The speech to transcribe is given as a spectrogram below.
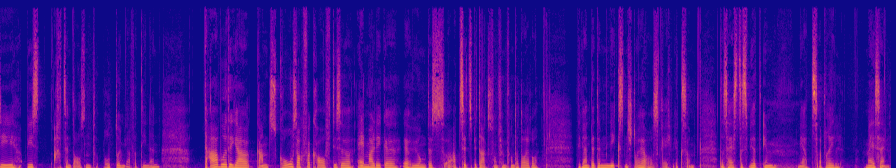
die bis 18.000 brutto im Jahr verdienen, da wurde ja ganz groß auch verkauft, diese einmalige Erhöhung des Absetzbetrags von 500 Euro. Die werden bei dem nächsten Steuerausgleich wirksam. Das heißt, das wird im März, April, Mai sein.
